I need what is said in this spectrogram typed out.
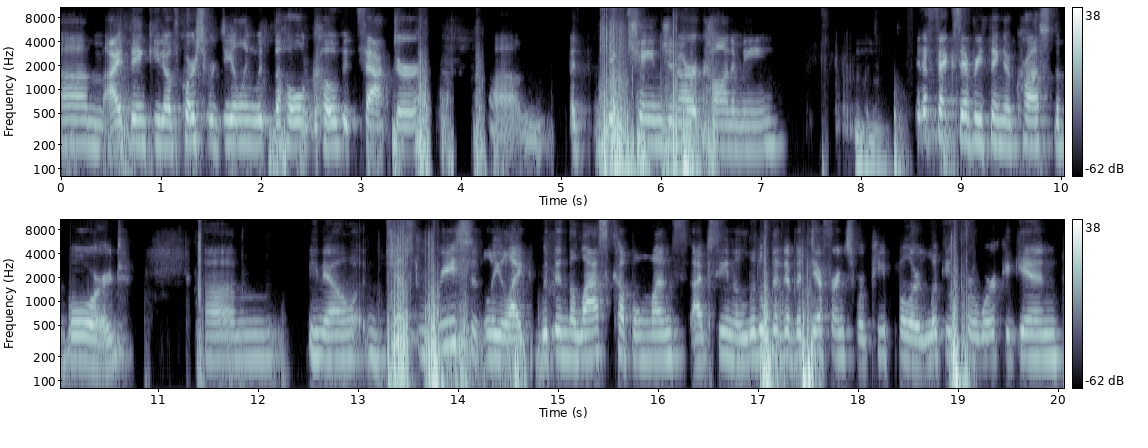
Um, I think, you know, of course, we're dealing with the whole COVID factor, um, a big change in our economy. Mm-hmm. It affects everything across the board. Um, you know just recently like within the last couple months i've seen a little bit of a difference where people are looking for work again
